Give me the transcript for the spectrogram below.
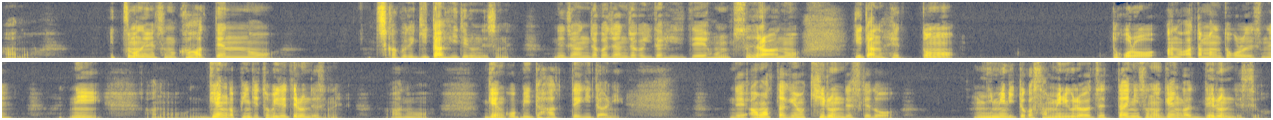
あの、いつもね、そのカーテンの近くでギター弾いてるんですよね。で、じゃんじゃかじゃんじゃかギター弾いてて、ほんとそしたらあの、ギターのヘッドのところ、あの、頭のところですね。に、あの、弦がピンって飛び出てるんですよね。あの、弦こうビーって貼ってギターに。で、余った弦は切るんですけど、2ミリとか3ミリぐらいは絶対にその弦が出るんですよ。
